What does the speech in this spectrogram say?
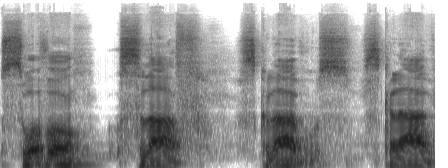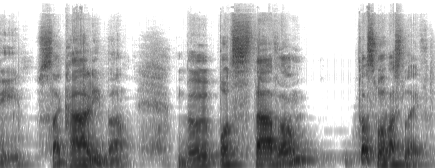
słowo slaw, sklawus, sklawi, sakaliba były podstawą do słowa slave.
